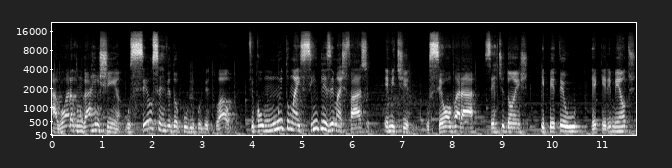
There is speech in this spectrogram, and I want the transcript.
Agora com Garrinchinha, o seu servidor público virtual, ficou muito mais simples e mais fácil emitir o seu alvará, certidões, IPTU, requerimentos,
